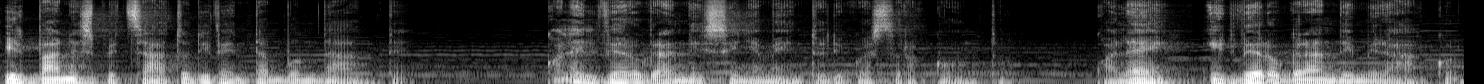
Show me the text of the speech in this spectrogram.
il pane spezzato diventa abbondante. Qual è il vero grande insegnamento di questo racconto? Qual è il vero grande miracolo?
